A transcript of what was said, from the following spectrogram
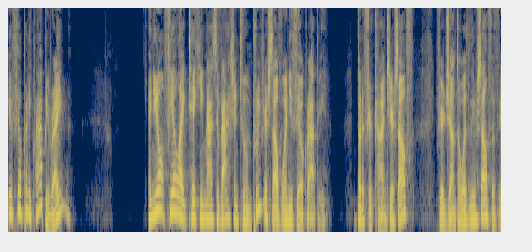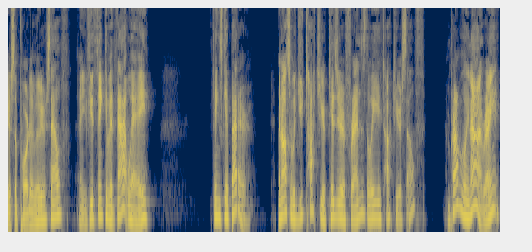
you feel pretty crappy, right? And you don't feel like taking massive action to improve yourself when you feel crappy. But if you're kind to yourself, if you're gentle with yourself, if you're supportive of yourself, and if you think of it that way, things get better. And also, would you talk to your kids or your friends the way you talk to yourself? And probably not, right?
